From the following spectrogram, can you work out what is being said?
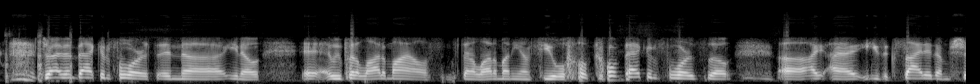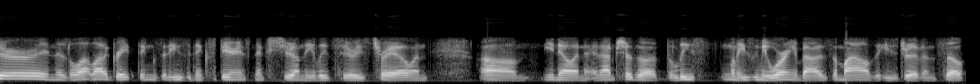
driving back and forth, and uh, you know, uh, we put a lot of miles and spent a lot of money on fuel going back and forth. So, uh, I, I he's excited, I'm sure, and there's a lot, a lot of great things that he's going to experience next year on the Elite Series Trail, and um, you know, and, and I'm sure the the least one he's going to be worrying about is the miles that he's driven. So,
